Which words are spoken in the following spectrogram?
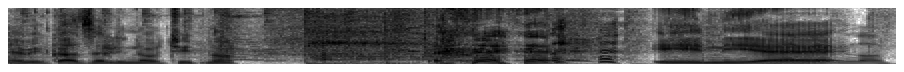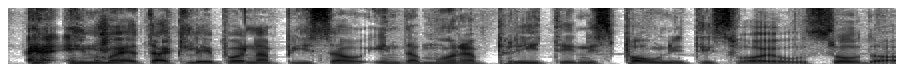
ne bi kazali na očitno. in, je, in mu je tako lepo napisal, in da mora priti in izpolniti svojo usodo.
